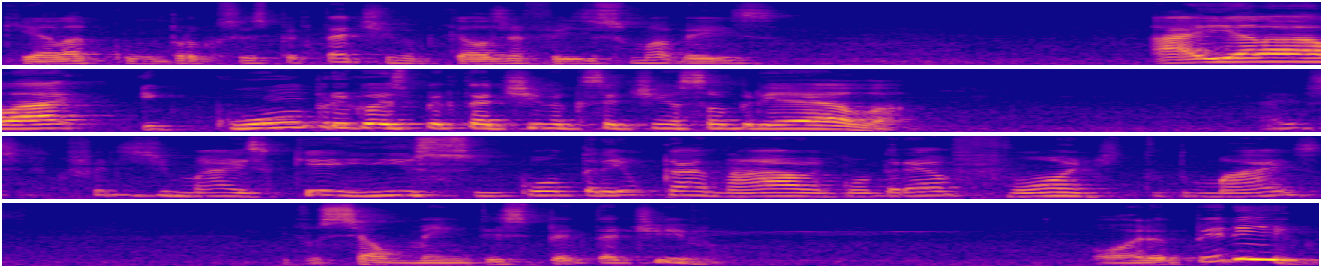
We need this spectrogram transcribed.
Que ela cumpra com sua expectativa, porque ela já fez isso uma vez. Aí ela vai lá e cumpre com a expectativa que você tinha sobre ela. Aí você fica feliz demais. Que isso? Encontrei o canal, encontrei a fonte, tudo mais. E você aumenta a expectativa. Olha o perigo.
